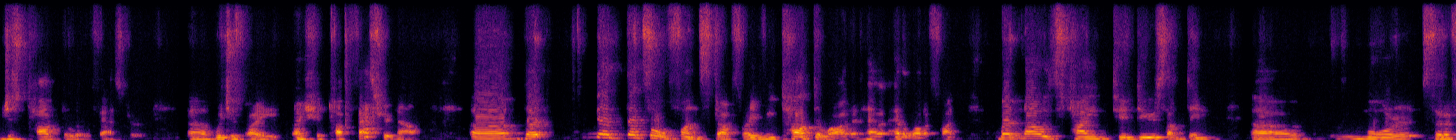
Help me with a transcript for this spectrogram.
just talked a little faster, uh, which is why I should talk faster now. Uh, but that that's all fun stuff, right? We talked a lot and had, had a lot of fun, but now it's time to do something uh, more sort of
